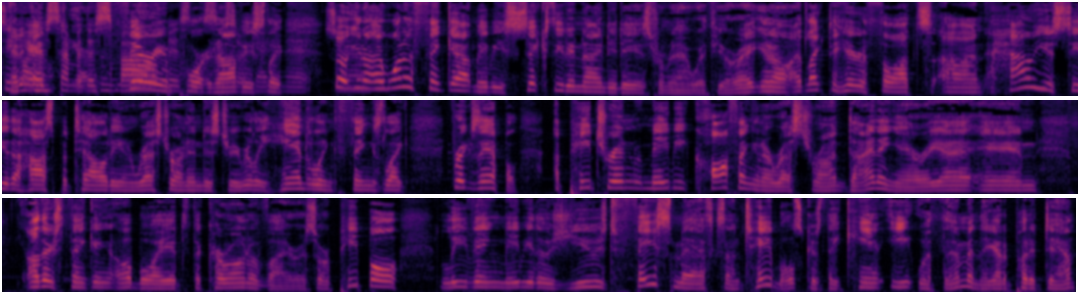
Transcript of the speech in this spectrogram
to and- hear and- some of the small very important, obviously. getting it. So you know, I want to think out maybe sixty to ninety days from now with you. all Right? You know, I'd like to hear your thoughts on how you see the hospitality and restaurant industry really handling things like, for example, a patron maybe coughing in a restaurant dining area and. Others thinking, oh boy, it's the coronavirus, or people leaving maybe those used face masks on tables because they can't eat with them and they got to put it down,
